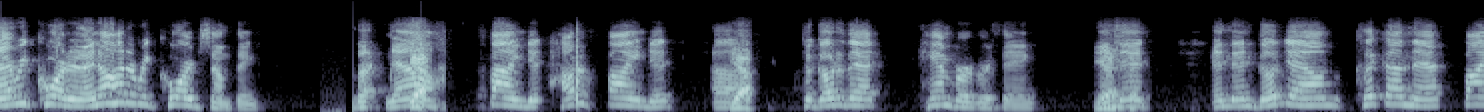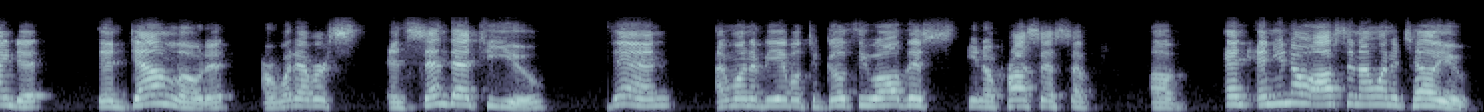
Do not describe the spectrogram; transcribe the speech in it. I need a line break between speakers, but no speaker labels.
I recorded, I know how to record something, but now
Yeah.
find it, how to find it. Uh,
Yeah.
To go to that hamburger thing,
Yes,
and then and then go down, click on that, find it, then download it or whatever, and send that to you. Then I want to be able to go through all this, you know, process of of and and you know, Austin, I want to tell you,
